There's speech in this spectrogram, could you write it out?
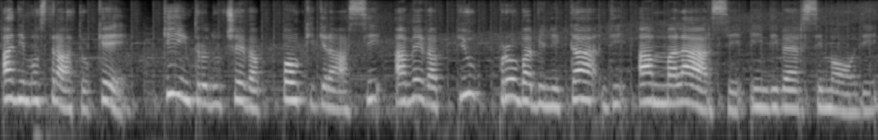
ha dimostrato che chi introduceva pochi grassi aveva più probabilità di ammalarsi in diversi modi.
